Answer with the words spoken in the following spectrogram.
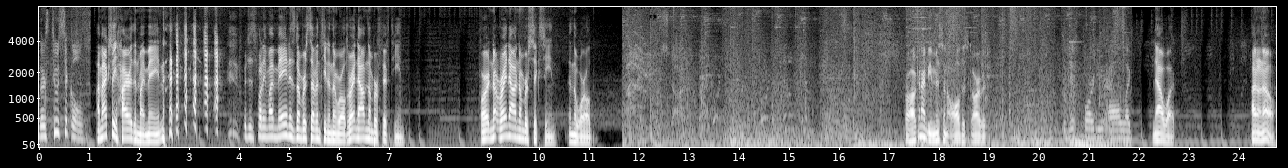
There's two sickles. I'm actually higher than my main. Which is funny. My main is number 17 in the world. Right now, I'm number 15. Or no, right now, I'm number 16 in the world. Bro, how can I be missing all this garbage? It just poured you all like. Now what? I don't know.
